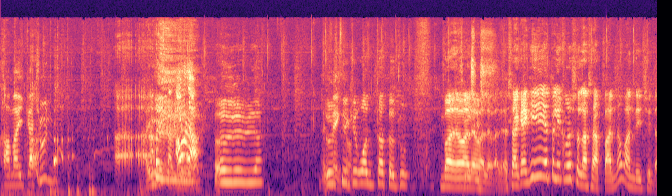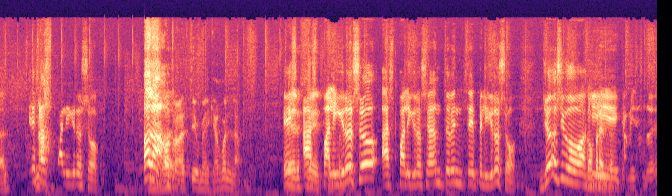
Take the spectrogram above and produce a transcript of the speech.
Jamaica Chun. Ahí. ¡Ahora! Madre mía. Hostia, qué guantazo tú. Vale, vale, sí, vale, sí. vale. O sea que aquí es peligroso las aspas, ¿no? Me han dicho y tal. Es Nah. aspaligroso. ¡Hala! Vale. Otra vez, tío, me cago en la. Es aspaligroso, aspaligroseantemente peligroso. Yo sigo aquí Comprendo. caminando, eh.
